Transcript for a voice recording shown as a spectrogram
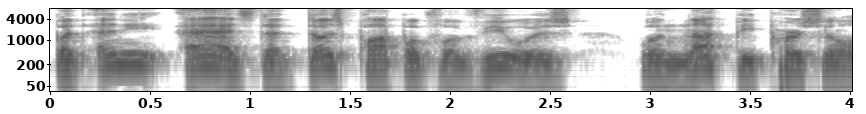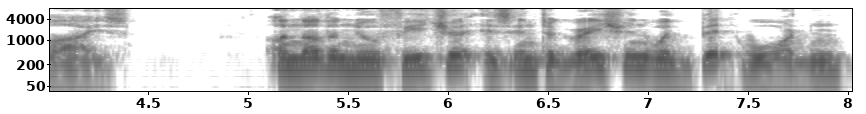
but any ads that does pop up for viewers will not be personalized. Another new feature is integration with Bitwarden,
